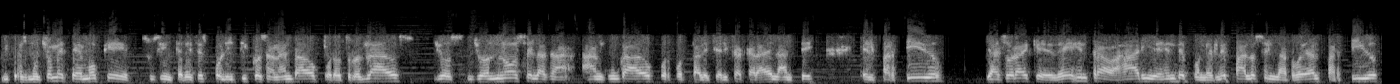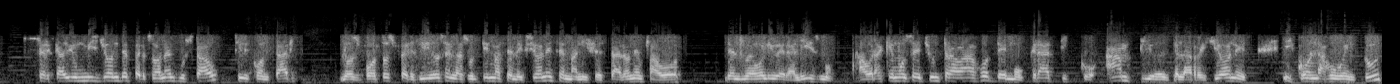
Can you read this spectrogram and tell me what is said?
Y pues mucho me temo que sus intereses políticos han andado por otros lados, yo, yo no se las han jugado por fortalecer y sacar adelante el partido. Ya es hora de que dejen trabajar y dejen de ponerle palos en la rueda al partido. Cerca de un millón de personas, Gustavo, sin contar los votos perdidos en las últimas elecciones, se manifestaron en favor del nuevo liberalismo. Ahora que hemos hecho un trabajo democrático, amplio desde las regiones y con la juventud,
